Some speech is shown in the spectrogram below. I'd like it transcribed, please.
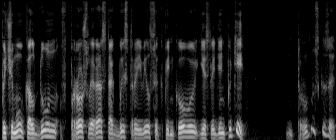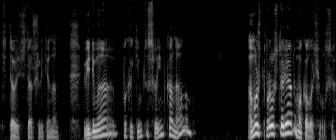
почему колдун в прошлый раз так быстро явился к Пенькову, если день пути? — Трудно сказать, товарищ старший лейтенант. Видимо, по каким-то своим каналам. А может, просто рядом околачивался.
